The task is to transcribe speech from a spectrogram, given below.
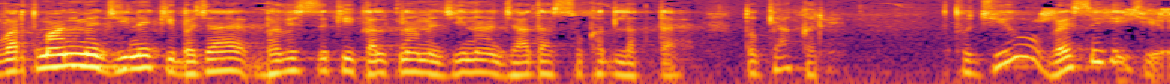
वर्तमान में जीने की बजाय भविष्य की कल्पना में जीना ज़्यादा सुखद लगता है। तो क्या करें? तो जियो, वैसे ही जियो।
